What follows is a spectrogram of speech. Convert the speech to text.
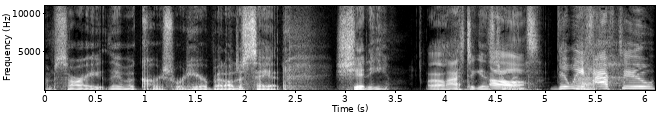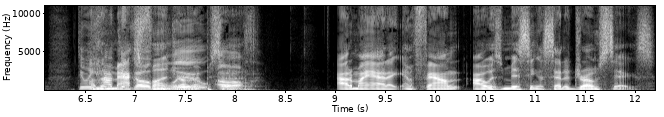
I'm sorry, they have a curse word here, but I'll just say it. Shitty Oh. plastic Oh, instruments do we have to? Do we On have Max to go Fun blue? episode. Oh, out of my attic and found I was missing a set of drumsticks.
